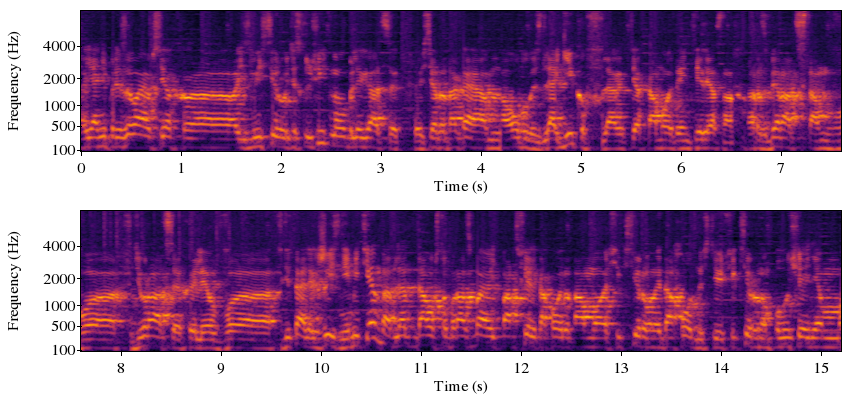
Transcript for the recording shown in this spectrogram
я не призываю всех э, инвестировать исключительно в облигациях. То есть это такая область для гиков, для тех, кому это интересно, разбираться там в дюрациях или в деталях жизни эмитента, а для того, чтобы разбавить портфель какой-то там фиксированной доходностью и фиксированным получением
